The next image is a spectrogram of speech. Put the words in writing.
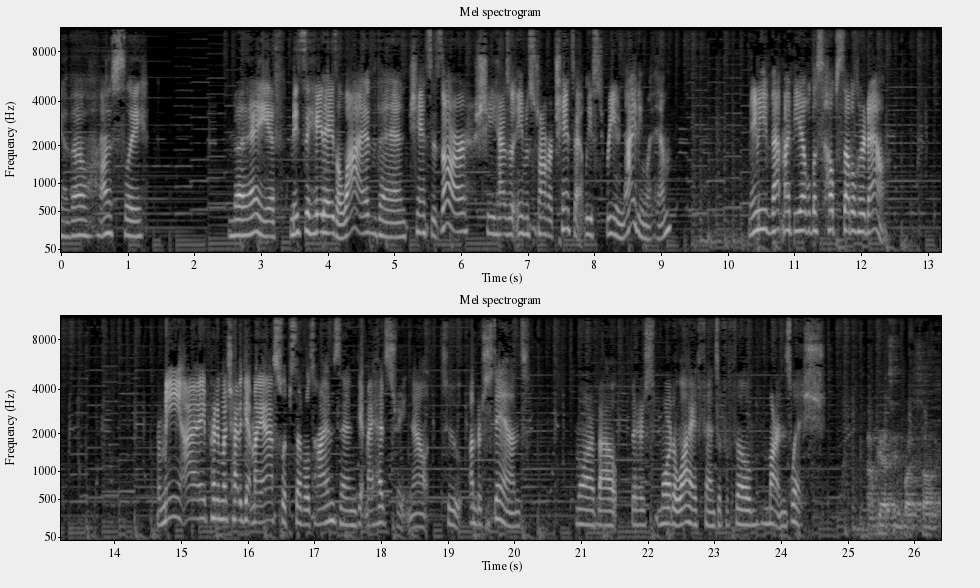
yeah, though, honestly. But hey, if Mitsuhide is alive, then chances are she has an even stronger chance at least reuniting with him. Maybe that might be able to help settle her down. For me, I pretty much had to get my ass whipped several times and get my head straightened out to understand more about there's more to life and to fulfill Martin's wish. I'm guessing by Sonic.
